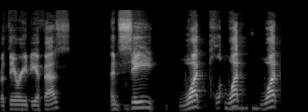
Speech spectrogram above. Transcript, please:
for theory DFS and see what what what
